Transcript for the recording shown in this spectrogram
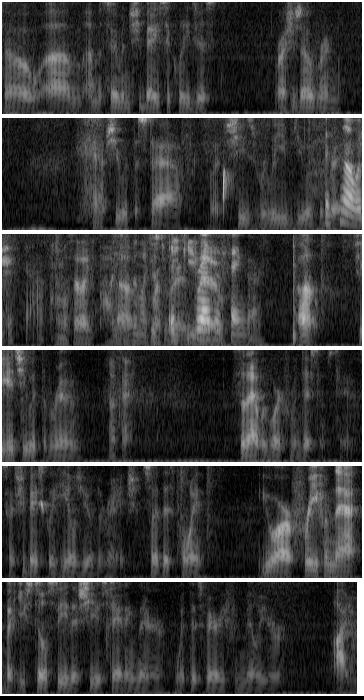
So um, I'm assuming she basically just rushes over and taps you with the staff, but she's relieved you of the It's rage. not with the staff. I'm gonna say like, oh, you could have oh, been like just a It's breath of Fangar. Oh, she hits you with the rune, Okay. so that would work from a distance too. So she basically heals you of the rage. So at this point, you are free from that, but you still see that she is standing there with this very familiar item.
